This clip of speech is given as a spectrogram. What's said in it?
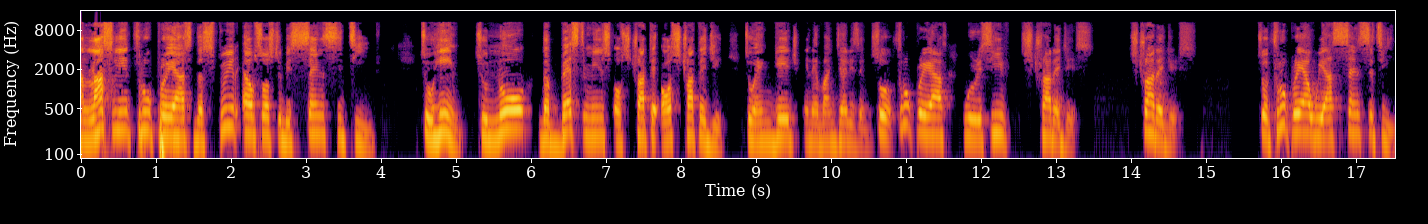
And lastly, through prayers, the Spirit helps us to be sensitive to Him, to know the best means of strategy or strategy to engage in evangelism. So through prayers, we receive strategies. Strategies. So through prayer, we are sensitive.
